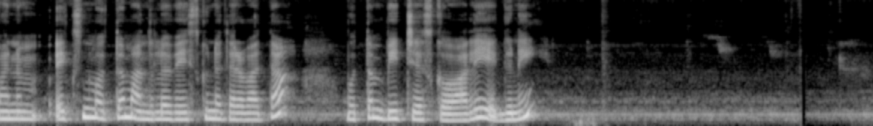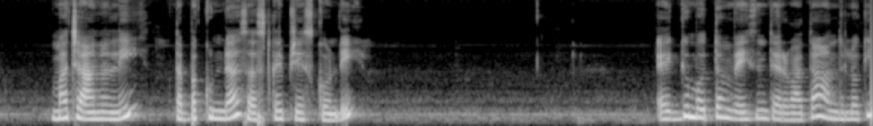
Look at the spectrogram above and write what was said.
మనం ఎగ్స్ని మొత్తం అందులో వేసుకున్న తర్వాత మొత్తం బీట్ చేసుకోవాలి ఎగ్ని. మా ఛానల్ని తప్పకుండా సబ్స్క్రైబ్ చేసుకోండి. ఎగ్ మొత్తం వేసిన తర్వాత అందులోకి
